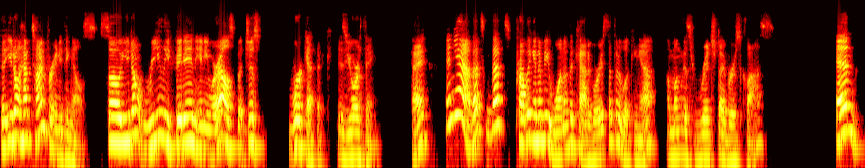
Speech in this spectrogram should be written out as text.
that you don't have time for anything else. So you don't really fit in anywhere else but just work ethic is your thing. Okay. And yeah, that's that's probably going to be one of the categories that they're looking at among this rich, diverse class. And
